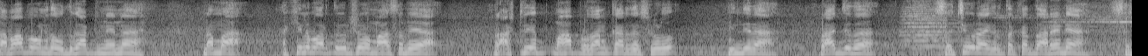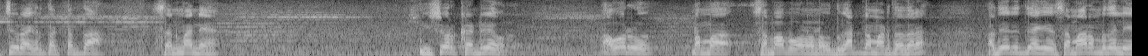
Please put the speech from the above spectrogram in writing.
ಸಭಾಭವನದ ಉದ್ಘಾಟನೆಯನ್ನು ನಮ್ಮ ಅಖಿಲ ಭಾರತ ವೀರಶೈವ ಮಹಾಸಭೆಯ ರಾಷ್ಟ್ರೀಯ ಮಹಾಪ್ರಧಾನ ಕಾರ್ಯದರ್ಶಿಗಳು, ಇಂದಿನ ರಾಜ್ಯದ ಸಚಿವರಾಗಿರ್ತಕ್ಕಂಥ, ಅರಣ್ಯ ಸಚಿವರಾಗಿರ್ತಕ್ಕಂಥ ಸನ್ಮಾನ್ಯ ಈಶ್ವರ್ ಖಂಡ್ರೆ ಅವರು. ಅವರು ನಮ್ಮ ಸಭಾಭವನವನ್ನು ಉದ್ಘಾಟನೆ ಮಾಡ್ತಾ ಇದ್ದಾರೆ. ಅದೇ ರೀತಿಯಾಗಿ ಸಮಾರಂಭದಲ್ಲಿ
